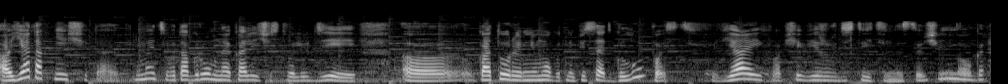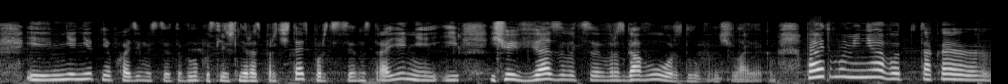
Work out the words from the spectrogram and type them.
А я так не считаю. Понимаете, вот огромное количество людей, э, которые мне могут написать глупость, я их вообще вижу в действительности очень много. И мне нет необходимости эту глупость лишний раз прочитать, портить себе настроение и еще и ввязываться в разговор с глупым человеком. Поэтому у меня вот такая,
